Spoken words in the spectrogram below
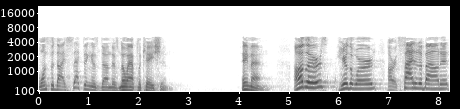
once the dissecting is done, there's no application. Amen. Others hear the word, are excited about it,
